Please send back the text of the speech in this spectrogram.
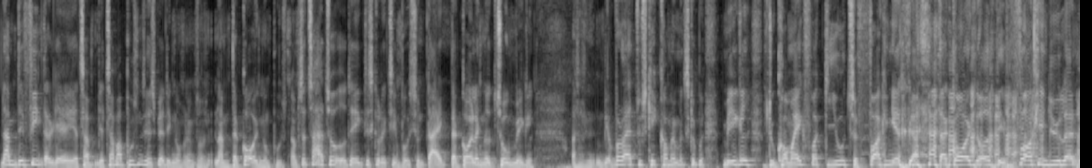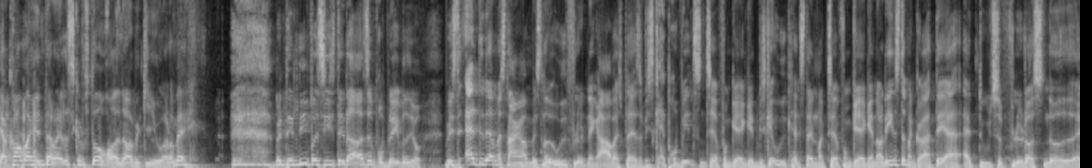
nej, men det er fint, jeg, jeg, tager, jeg tager bare bussen til Esbjerg, det er ikke nogen problem. Så, nej, men der går ikke nogen bus. Jamen, så tager jeg toget, det, er ikke, det skal du ikke tænke på. Så, der, er ikke, der går ikke noget tog, Mikkel. Og så sådan, ved du hvad, du skal ikke komme hjem, skal... Mikkel, du kommer ikke fra Give til fucking Esbjerg. Der går ikke noget, det er fucking Jylland. Jeg kommer og henter dig, ellers skal du stå og rådne op i Give. Er du med? Men det er lige præcis det, der også er problemet jo. Hvis alt det der, man snakker om med sådan noget udflytning af arbejdspladser, vi skal have provinsen til at fungere igen, vi skal have udkants Danmark til at fungere igen, og det eneste, man gør, det er, at du så flytter sådan noget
